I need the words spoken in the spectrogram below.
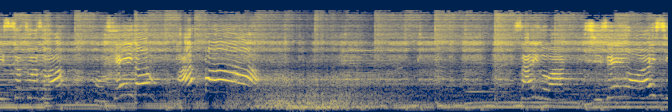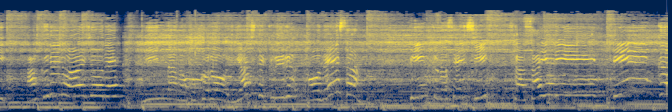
必殺技はポセイドンアッパー最後は自然を愛し溢れる愛情でみんなの心を癒してくれるお姉さん。ピンクの戦士笹ゆりピンク。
